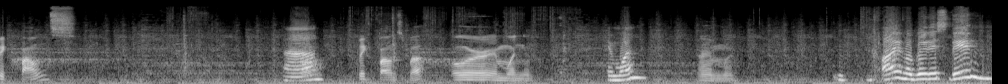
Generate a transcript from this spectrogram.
Quick pounds? Ha? Quick pounds ba? Or M1 yun? M1? Ah, M1. Ay, mabilis din.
